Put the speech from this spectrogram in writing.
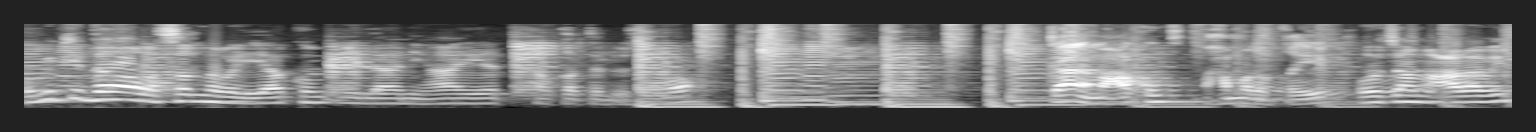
وبكده وصلنا وإياكم إلى نهاية حلقة الأسبوع. كان معكم محمد الطيب. وسام عربي.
